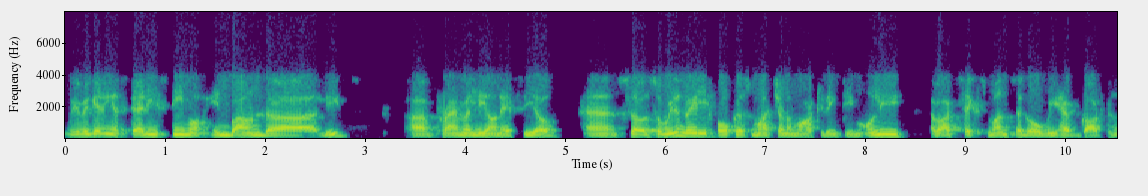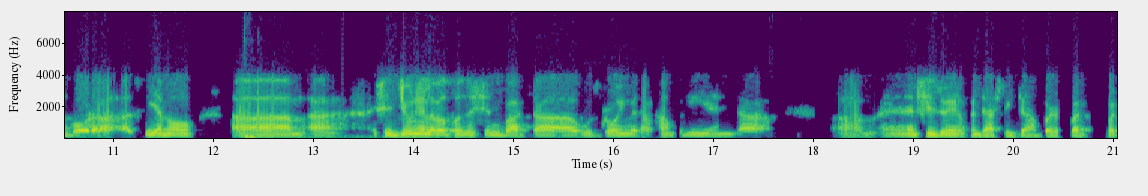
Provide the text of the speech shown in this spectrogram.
we were getting a steady stream of inbound uh, leads, uh, primarily on SEO, and so so we didn't really focus much on a marketing team. Only about six months ago, we have gotten board a, a CMO. Um, uh, she's a junior level position, but uh, who's growing with our company and um, and she's doing a fantastic job. But but but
